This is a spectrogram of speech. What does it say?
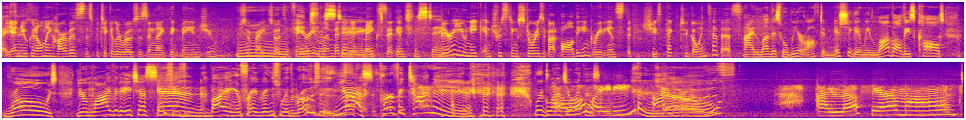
and you can only harvest this particular roses in I think May and June. Mm, so right, so it's mm, very limited. It makes it interesting, very unique, interesting stories about all the ingredients that she's picked to go into this. I love this. Well, we are off to Michigan. We love all these calls. Rose, you're live at HSN. And she's buying a fragrance with, with roses. Yes, perfect, perfect timing. We're glad Hello, you're with us. ladies. Hello. Hi, Rose. I love pheromone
